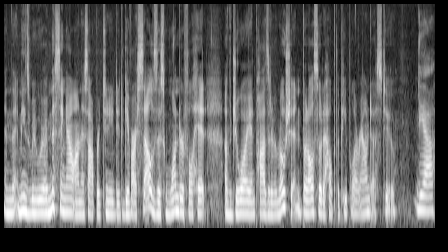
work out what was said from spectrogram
and that means we were missing out on this opportunity to give ourselves this wonderful hit of joy and positive emotion, but also to help the people around us too. Yeah,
